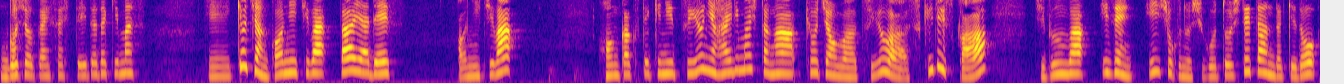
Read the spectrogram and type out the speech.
ご紹介させていただきます。えー、きょうちゃんこんにちは。バーヤです。こんにちは。本格的に梅雨に入りましたが、きょうちゃんは梅雨は好きですか？自分は以前飲食の仕事をしてたんだけど、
